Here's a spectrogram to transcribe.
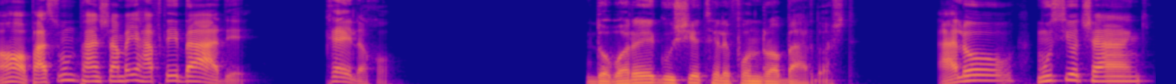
آه پس اون پنجشنبه هفته بعده. خیلی خوب. دوباره گوشی تلفن را برداشت. الو موسیو چنگ؟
